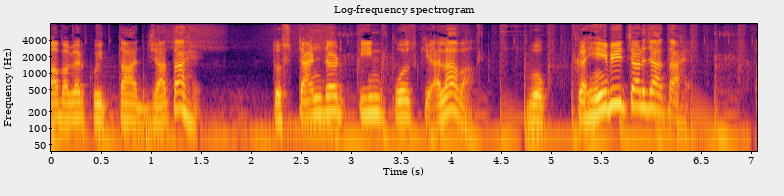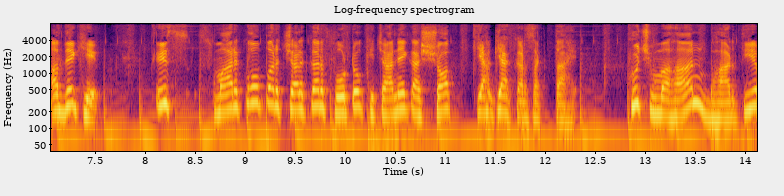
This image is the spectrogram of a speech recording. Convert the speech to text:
अब अगर कोई ताज जाता है तो स्टैंडर्ड तीन पोज के अलावा वो कहीं भी चढ़ जाता है। अब देखिए, इस स्मारकों पर चढ़कर फ़ोटो खिंचाने का शौक क्या क्या कर सकता है? कुछ महान भारतीय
